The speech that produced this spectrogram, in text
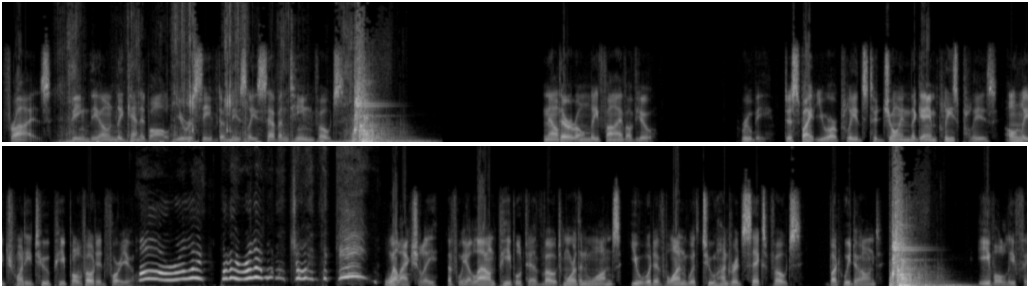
Fries, being the only cannibal, you received a measly 17 votes. Now there are only 5 of you. Ruby, despite your pleads to join the game please please, only 22 people voted for you. Oh, really? But I the game! Well actually, if we allowed people to vote more than once, you would have won with 206 votes, but we don't. Evil Leafy.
